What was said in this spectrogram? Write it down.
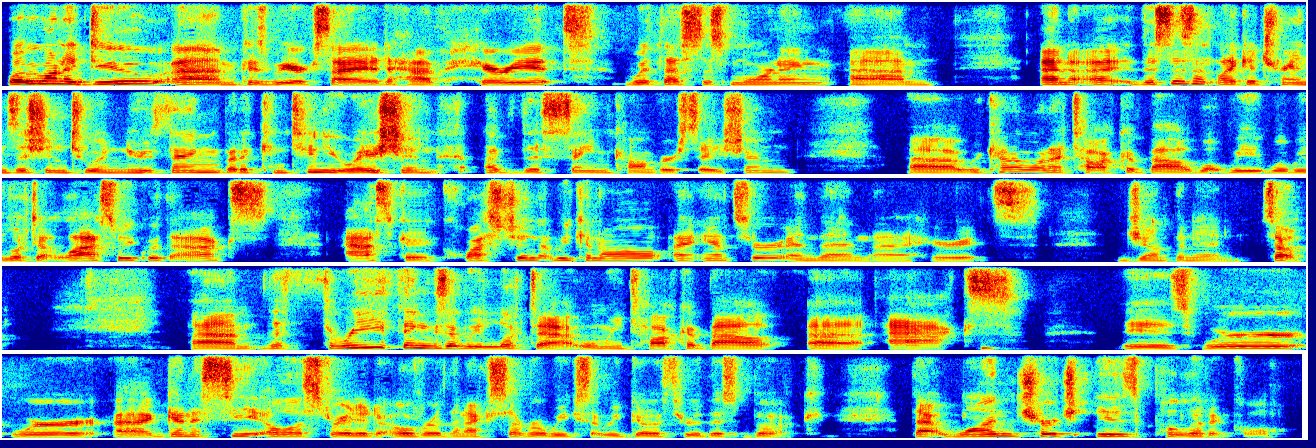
what we want to do, because um, we are excited to have Harriet with us this morning, um, and uh, this isn't like a transition to a new thing, but a continuation of this same conversation. Uh, we kind of want to talk about what we what we looked at last week with Acts, ask a question that we can all uh, answer, and then uh, Harriet's jumping in. So um, the three things that we looked at when we talk about uh, Acts is we're we're uh, going to see illustrated over the next several weeks that we go through this book that one church is political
